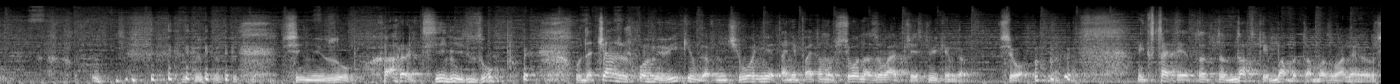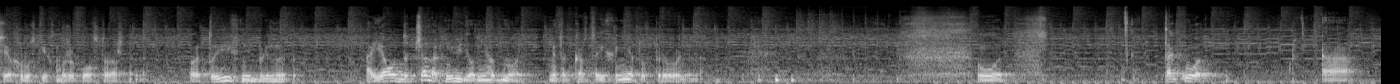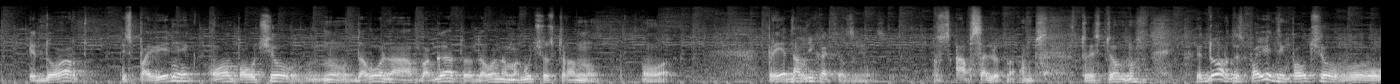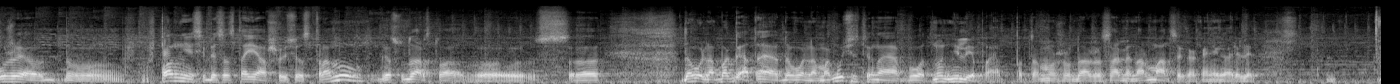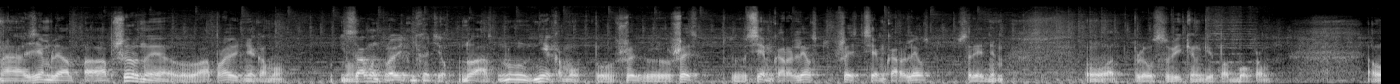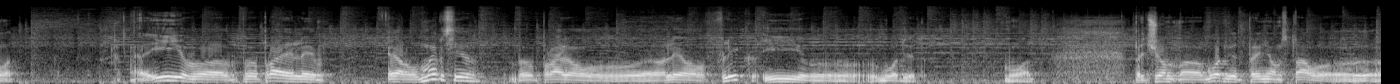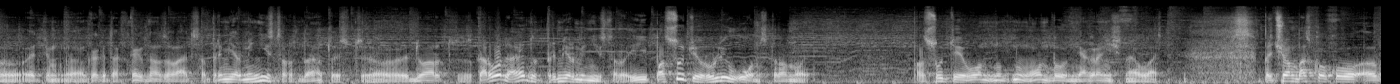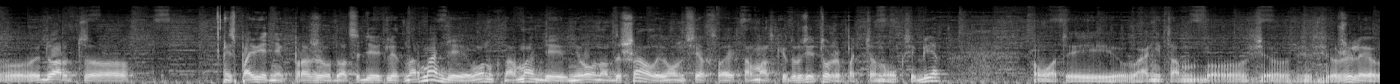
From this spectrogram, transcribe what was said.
Синий зуб. Харальд синий зуб. У датчан же, кроме викингов, ничего нет. Они поэтому все называют в честь викингов. Все. И, кстати, это, датские бабы там обозвали всех русских мужиков страшными. Это их, блин, это. А я вот датчанок не видел ни одной. Мне так кажется, их и нету в природе. Вот. Так вот, а, Эдуард исповедник, он получил ну, довольно богатую, довольно могучую страну. Вот. При этом... Он не хотел заниматься. Абсолютно. То есть он, ну, Эдуард Исповедник получил э, уже э, вполне себе состоявшуюся страну, государство э, с, довольно богатое, довольно могущественное, вот, но нелепое, потому что даже сами нормандцы, как они говорили, земли обширные, а править некому. И ну, сам он править не хотел. Да, ну некому. 6-7 королевств, 6-7 королевств в среднем. Вот, плюс викинги под боком. Вот. И правили Эрл Мерси, правил э, Лео Флик и э, Годвит. Вот. Причем э, Годвит при нем стал этим, как это, как это называется, премьер-министр, да, то есть Эдуард король, а этот премьер-министр. И по сути рулил он страной. По сути, он, ну, ну он был неограниченная власть. Причем, поскольку Эдуард исповедник прожил 29 лет в Нормандии, он к Нормандии неровно дышал, и он всех своих нормандских друзей тоже подтянул к себе. Вот, и они там э, жили,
